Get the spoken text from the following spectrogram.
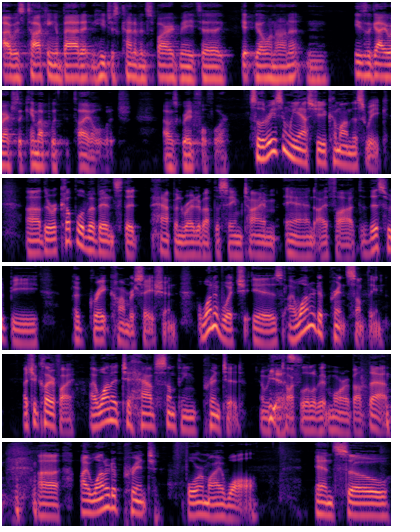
I was talking about it, and he just kind of inspired me to get going on it. And he's the guy who actually came up with the title, which I was grateful for. So the reason we asked you to come on this week, uh, there were a couple of events that happened right about the same time, and I thought this would be a great conversation. One of which is I wanted to print something. I should clarify. I wanted to have something printed, and we yes. can talk a little bit more about that. uh, I wanted to print for my wall. And so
